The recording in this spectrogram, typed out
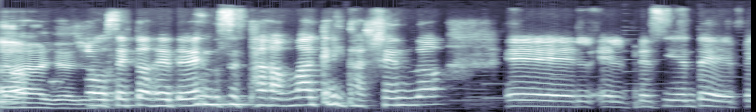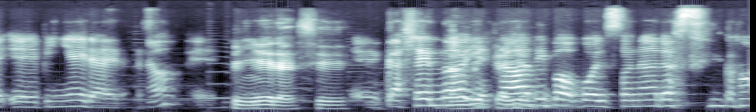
ah, los estos de TV? Entonces estaba Macri cayendo el, presidente eh, Piñera, ¿no? Piñera, sí. Eh, cayendo y estaba tipo Bolsonaro así como...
